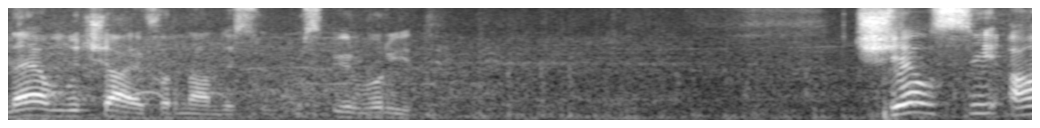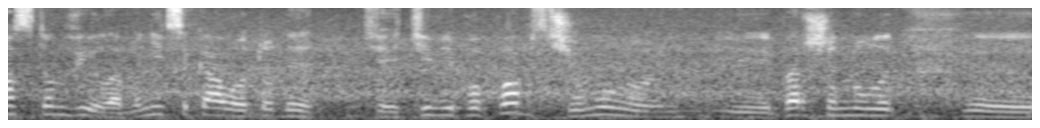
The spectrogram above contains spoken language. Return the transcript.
не влучає Фернандесу у спір воріт. Челсі Астон Вілла. Мені цікаво туди TV Pop-Ups, чому перший нулик е,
